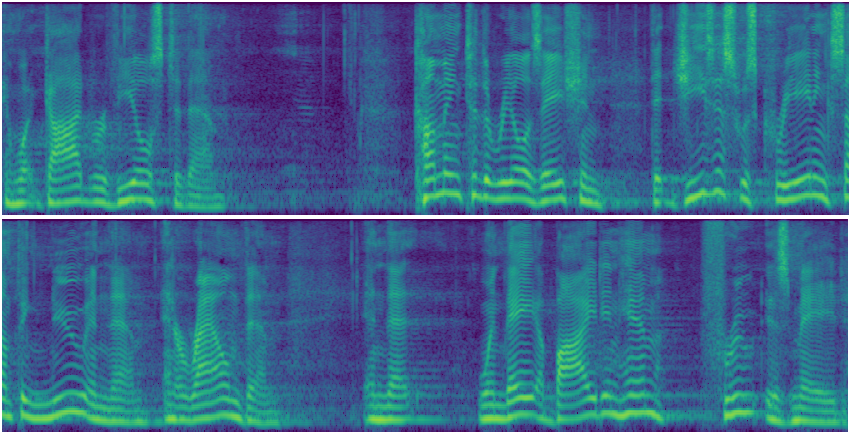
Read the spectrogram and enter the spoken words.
and what God reveals to them. Coming to the realization that Jesus was creating something new in them and around them, and that when they abide in Him, fruit is made.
